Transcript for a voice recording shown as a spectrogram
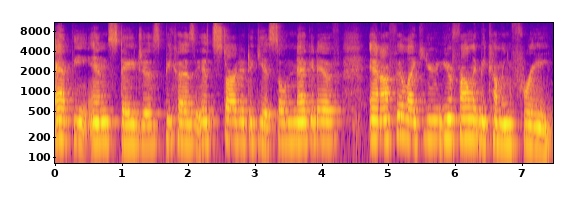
at the end stages because it started to get so negative and I feel like you, you're finally becoming free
